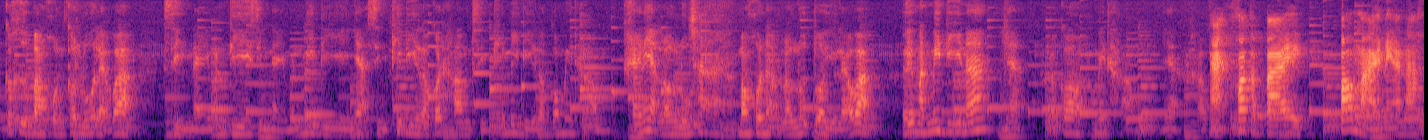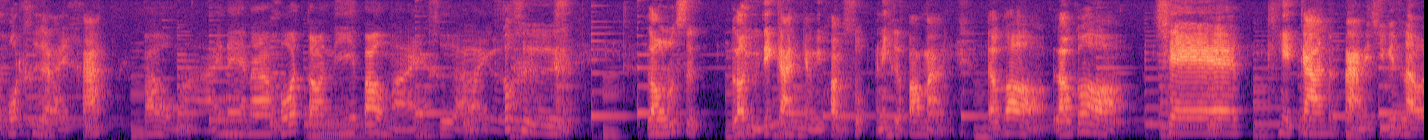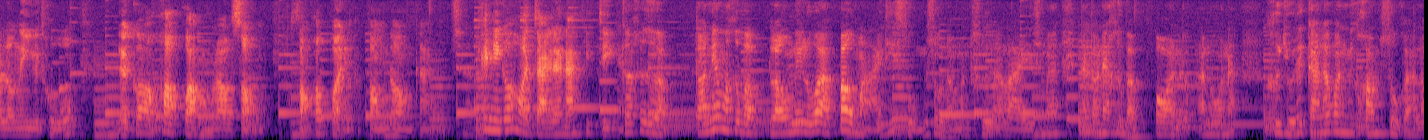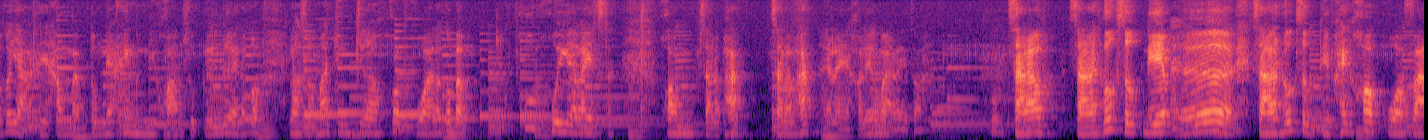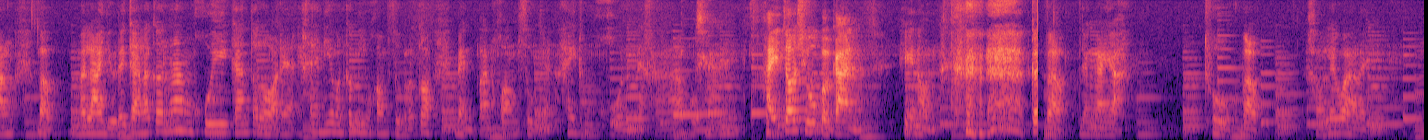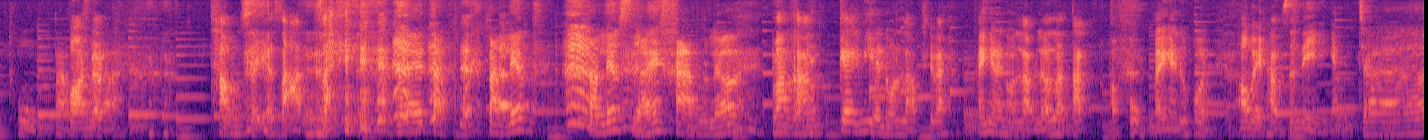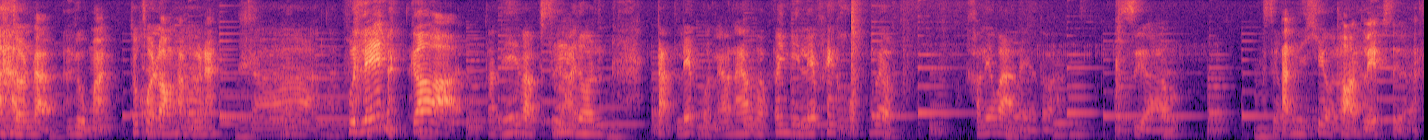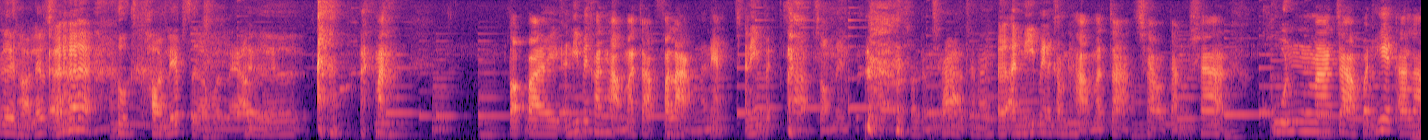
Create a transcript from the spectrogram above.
ก็คือบางคนก็รู้แหละว่า สิ่งไหนมันดีสิ่งไหนมันไม่ดีเนี่ยสิ่งที่ดีเราก็ทำสิ่งที่ไม่ดีเราก็ไม่ทำแค่เนี้ยเรารู้ ใช่ บางคนอะเรารู้ตัวอยู่แล้วว่าเอ้ยมันไม่ดีนะเนี่ยแล้วก็ไม่ทำเนี่ยครับ อะข้อต่อไปเป้าหมายในอนาคตคืออะไรคะ เป้าหมายในอนาคตตอนนี้เป้าหมายคืออะไรเอ่ยก็คือเรารู้สึก เราอยู่ด้วยกันอย่างมีความสุข อันนี้คือเป้าหมาย แล้วก็เราก็แชร์เหตุการณ์ต่างๆ ในชีวิตเราลงใน YouTube แล้วก็ครอบครัวของเราสองสองครอบครัวเนี่ยปรองดองกันใช่แค่นี้ก็พอใจแล้วนะที่จริงอะ ก็คือแบบตอนเนี้ยมันคือแบบเราไม่รู้ว่าเป้าหมายที่สูงสุดอะมันคืออะไรใช่ไหมแต่ตอนเนี้ยคือแบบปอนกับอานนท์อะคืออยู่ด้วยกันแล้วมันมีความสุขอะเราก็อยากจะทำแบบตรงเนี้ยให้มันมีความสุขเรื่อยๆ แล้วก็เราสามารถจุนเจือครอบครัวแล้วก็แบบพูดคุยอะไรสความสารพัด สารพัดอะไรอะเขาเรียกว่าอะไรต่อ สารสารทุกข์สุขดิบเออ สารทุกข์สุขดิบให้ครอบครัวฟังแบบเวลาอยู่ด้วยกันแล้วก็นั่งคุยกันตลอดเนี่ยแค่นี้มันก็มีความสุขแล้วก็แบ่งปันความสุขเนี่ยให้ทุกคนนะครับผมใช่ใครเจ้าชู้กว่ากันพี่นนท์ก็แบบยังไงอะถูกแบบเขาเรียกว่าอะไร ถูกปราปอนแบบเสื ทำศิลศาสตร์ใส่เลยตัดตัดเล็บตัดเล็บเสือให้ขาดหมดแล้ว บางครั้งแกล้งพี่อานนท์หลับใช่ปะให้พี่อานนท์หลับแล้วเราตัดเอาผมไปไงทุกคนเอาไปทำเสน่ห์ไงจ้าจนแบบอยู่หมัดทุกคนลองทำดูนะจ้าพูดเล่นก็ตอนนี้แบบเสือโดนตัดเล็บหมดแล้วนะแบบไม่มีเล็บให้ครบแบบเขาเรียกว่าอะไรอะตัว เสือ เสือตัด ไม่มีเขี้ยวแล้วถอดเล็บเสือ เออถอดเล็บเสือเออ ถูกถอดเล็บเสือหมดแล้วเอเอออ มา ต่อไปอันนี้เป็นคำถามมาจากฝรั่งนะเนี่ย อันนี้เป็นสามสองหนึ่งชาวต่างชาติใช่ไหมเอออันนี้เป็นคำถามมาจากชาวต่างชาติ คุณมาจากประเทศอะไร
